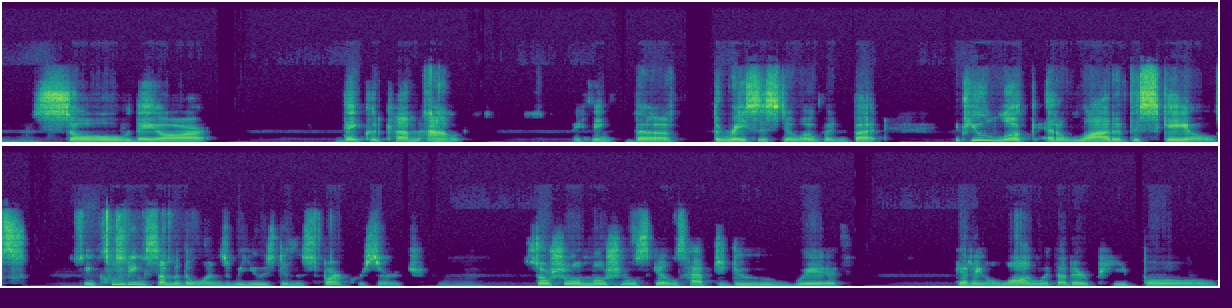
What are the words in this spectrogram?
Mhm. So they are, they could come out. I think the the race is still open, but if you look at a lot of the scales, including some of the ones we used in the Spark research, Mhm. social emotional skills have to do with getting along with other people,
